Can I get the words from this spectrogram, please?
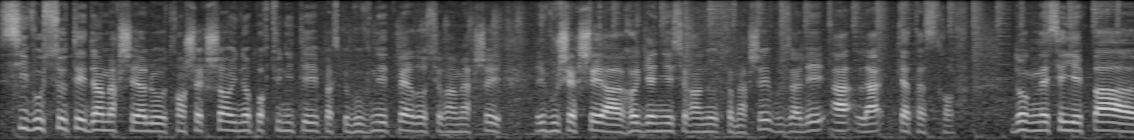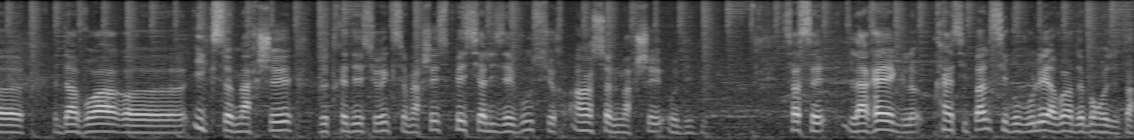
si vous sautez d'un marché à l'autre en cherchant une opportunité parce que vous venez de perdre sur un marché et vous cherchez à regagner sur un autre marché, vous allez à la catastrophe. Donc n'essayez pas euh, d'avoir X marchés, de trader sur X marchés, spécialisez-vous sur un seul marché au début. Ça c'est la règle principale si vous voulez avoir de bons résultats.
